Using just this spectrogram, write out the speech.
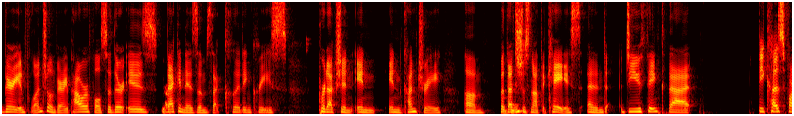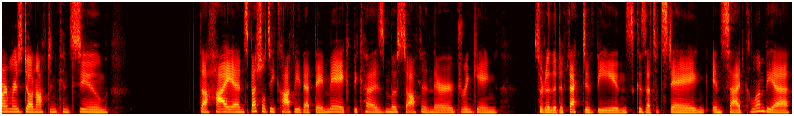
very influential and very powerful. So there is yeah. mechanisms that could increase production in in country, um, but mm-hmm. that's just not the case. And do you think that because farmers don't often consume the high end specialty coffee that they make, because most often they're drinking sort of the defective beans because that's what's staying inside Colombia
